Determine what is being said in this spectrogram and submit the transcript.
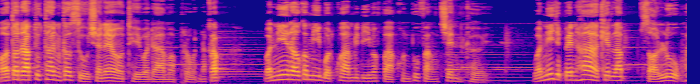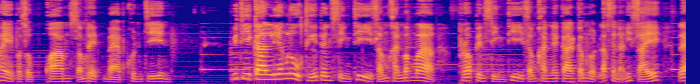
ขอต้อนรับทุกท่านเข้าสู่ช anel เทวดามาโปรดนะครับ วันนี้เราก็มีบทความดีๆมาฝากคุณผู้ฟังเช่นเคย วันนี้จะเป็น 5 เคล็ดลับสอนลูกให้ประสบความสำเร็จแบบคนจีน วิธีการเลี้ยงลูกถือเป็นสิ่งที่สำคัญมากๆ เพราะเป็นสิ่งที่สำคัญในการกำหนดลักษณะนิสัย และ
